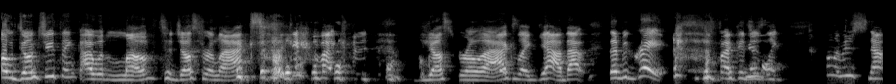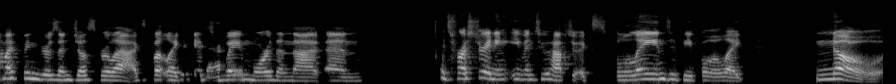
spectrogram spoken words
oh, don't you think I would love to just relax? like, if I could just relax, like, yeah, that, that'd be great. if I could just, like, oh, let me just snap my fingers and just relax. But, like, it's way more than that. And it's frustrating even to have to explain to people like no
